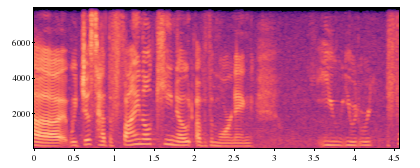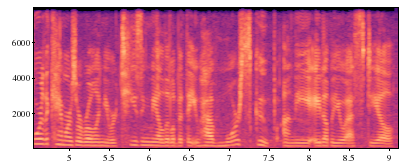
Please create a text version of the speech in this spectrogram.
Uh, we just had the final keynote of the morning you, you were, before the cameras were rolling, you were teasing me a little bit that you have more scoop on the AWS deal.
